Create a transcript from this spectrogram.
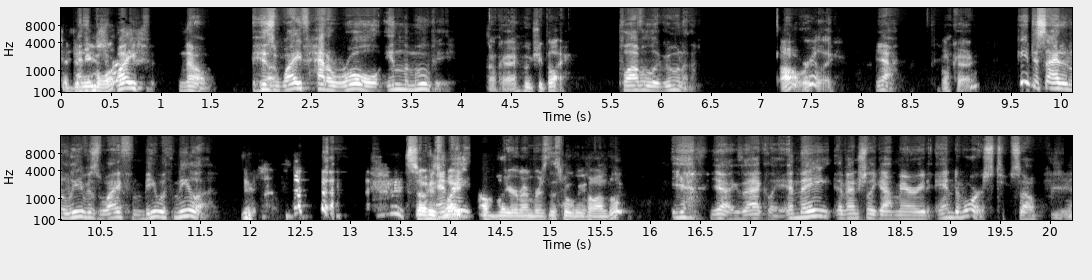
and his Moore. wife, no, his Oh. wife had a role in the movie, Okay, who'd she play? Plava Laguna. Oh, really? Yeah. Okay. He decided to leave his wife and be with Milla. So his And wife they- probably remembers this movie fondly. Yeah, yeah, exactly. And they eventually got married and divorced. So, Yeah.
